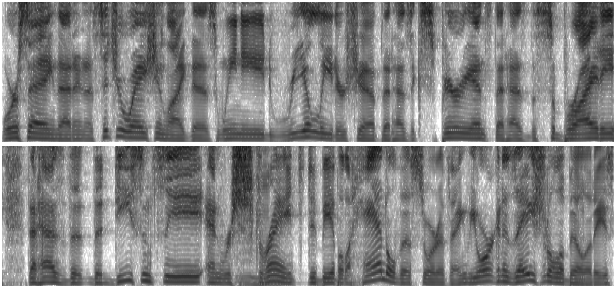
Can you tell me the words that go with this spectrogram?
We're saying that in a situation like this, we need real leadership that has experience, that has the sobriety, that has the, the decency and mm-hmm. restraint to be able to handle this sort of thing, the organizational abilities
